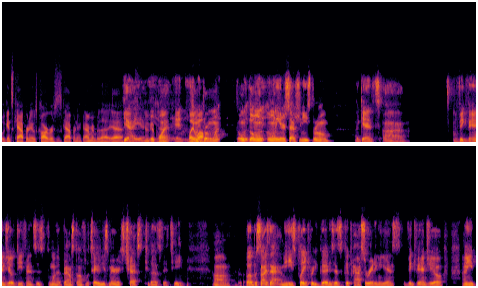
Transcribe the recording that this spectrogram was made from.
against Kaepernick. It was Carr versus Kaepernick. I remember that. Yeah. Yeah, yeah. Good point. And played well. One, the only, the only only interception he's thrown against uh, Vic Fangio defense is the one that bounced off Latavius Murray's chest 2015. Um, but besides that, I mean, he's played pretty good. He has a good passer rating against Vic Fangio. I mean,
